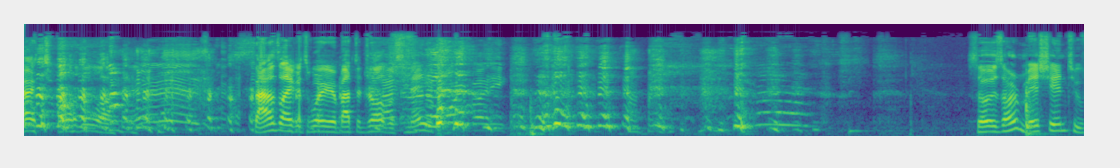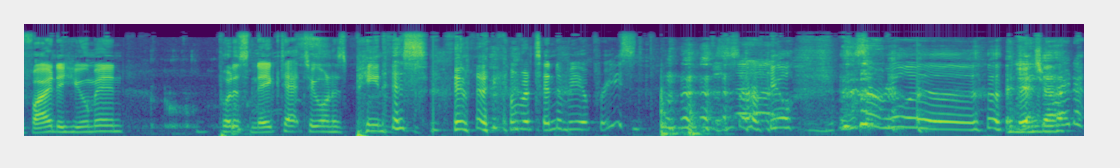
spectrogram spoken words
I draw the line. there it is. Sounds like it's where you're about to draw the Not snake. anymore, buddy. So is our mission to find a human, put a snake tattoo on his penis, and then come pretend to be a priest? Is this our real? Is this our real uh, adventure right now?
